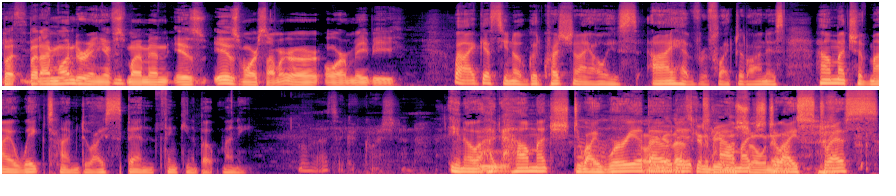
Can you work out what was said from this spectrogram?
but but I'm wondering if mm-hmm. Mammon is is more summer or or maybe Well, I guess, you know, a good question I always, I have reflected on is how much of my awake time do I spend thinking about money? Oh, that's a good question. You know, how, how much do I worry about Oh, that's it? how much do I stress?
